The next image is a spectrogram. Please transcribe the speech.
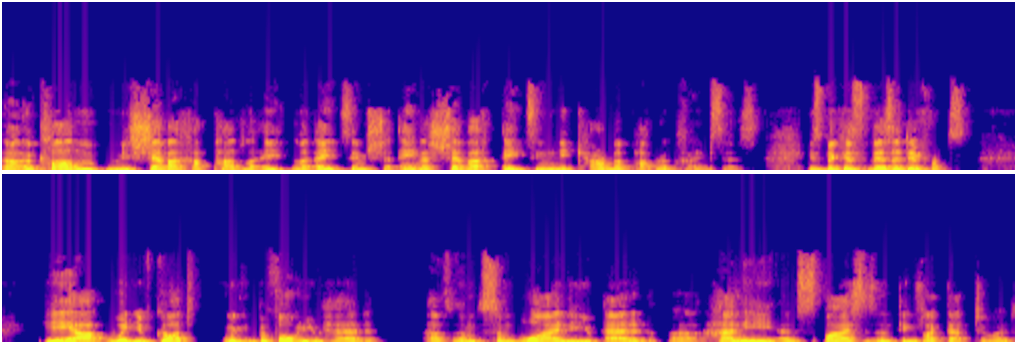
Uh, klal mishevach hapad la'etzim she'ein hashevach etzim nikar b'pat Reb Chaim says is because there's a difference. Here, when you've got when before when you had uh, some, some, wine and you added uh, honey and spices and things like that to it,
